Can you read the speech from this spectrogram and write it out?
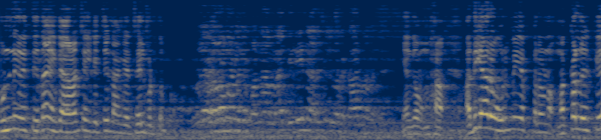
முன்னிறுத்தி தான் எங்கள் அரசியல் கட்சியை நாங்கள் செயல்படுத்த போகிறோம் எங்க அதிகார உரிமையை பெறணும். மக்களுக்கு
